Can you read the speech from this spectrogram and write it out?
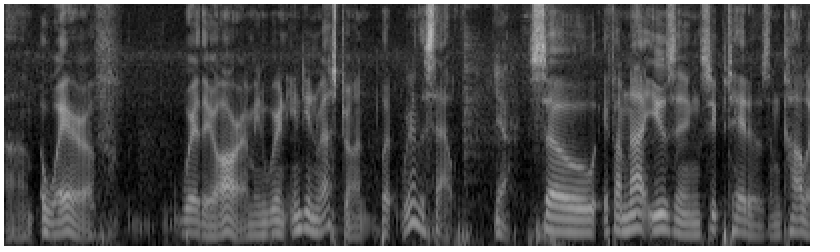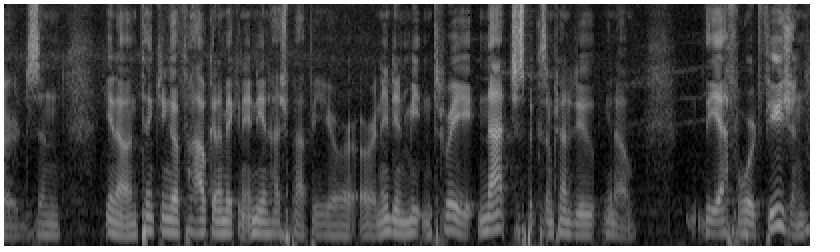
um, aware of where they are. I mean, we're an Indian restaurant, but we're in the South. Yeah. So if I'm not using sweet potatoes and collards and you know, and thinking of how can I make an Indian hush puppy or, or an Indian meat and three, not just because I'm trying to do, you know, the F word fusion,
